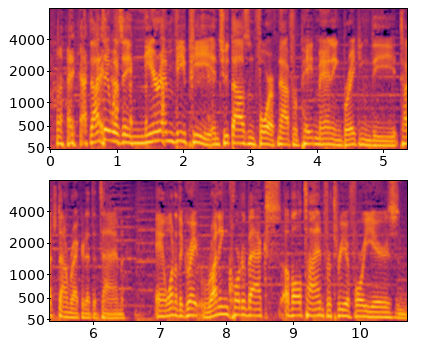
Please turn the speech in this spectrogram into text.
Daunte was a near MVP in 2004, if not for Peyton Manning breaking the touchdown record at the time, and one of the great running quarterbacks of all time for three or four years. And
